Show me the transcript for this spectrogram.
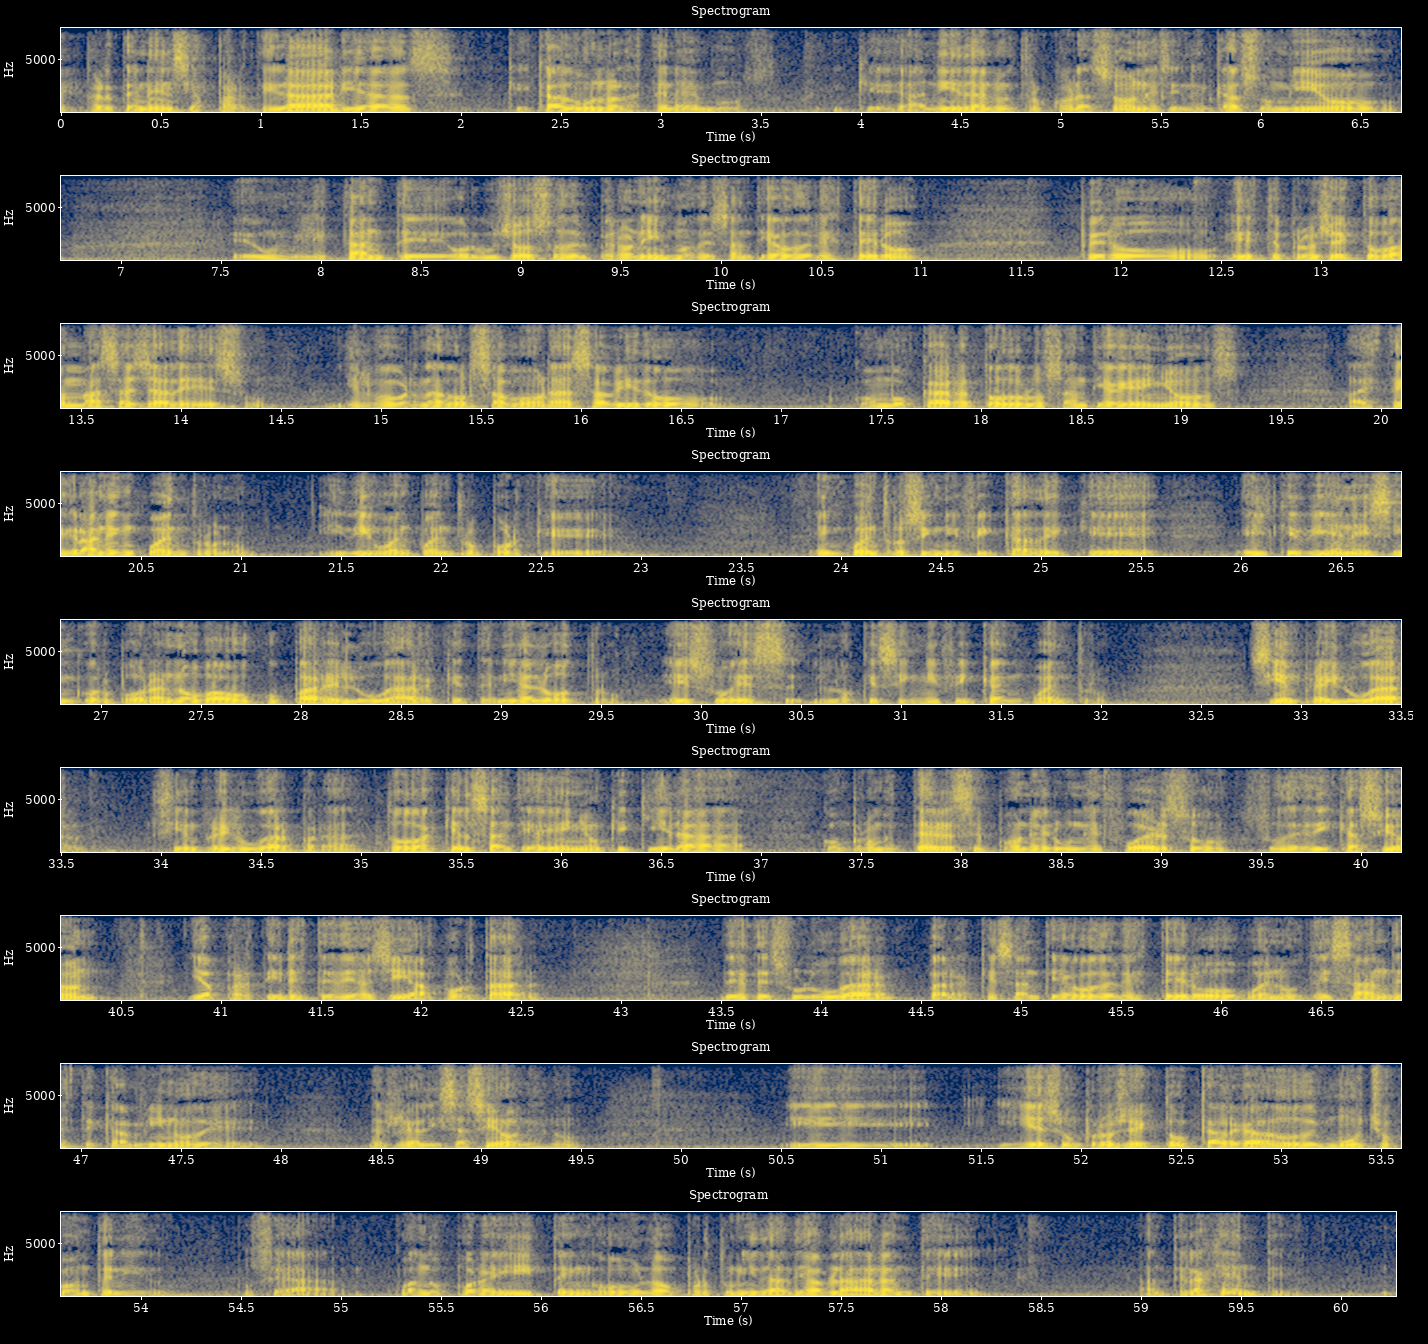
pertenencias partidarias, que cada uno las tenemos, que anida en nuestros corazones. En el caso mío, eh, un militante orgulloso del peronismo de Santiago del Estero, pero este proyecto va más allá de eso. Y el gobernador Zamora ha sabido convocar a todos los santiagueños a este gran encuentro, ¿no? Y digo encuentro porque encuentro significa de que el que viene y se incorpora no va a ocupar el lugar que tenía el otro. Eso es lo que significa encuentro. Siempre hay lugar, siempre hay lugar para todo aquel santiagueño que quiera comprometerse, poner un esfuerzo, su dedicación y a partir este de allí aportar desde su lugar para que Santiago del Estero, bueno, desande este camino de, realizaciones, ¿no? Y, y es un proyecto cargado de mucho contenido. O sea, cuando por ahí tengo la oportunidad de hablar ante, ante la gente,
